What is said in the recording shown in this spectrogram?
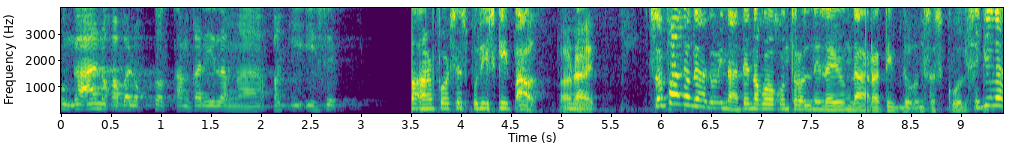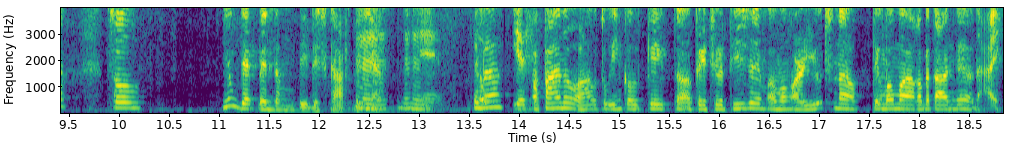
kung gaano kabaluktot ang kanilang ah, pag-iisip. Armed Forces Police keep out. Alright. So, paano gagawin natin? Nakokontrol nila yung narrative doon sa school. Sige nga. So, yung DepEd ang didiscarte niyan. Yes. Diba? So, yes. Pa- Paano, how to inculcate uh, patriotism among our youths now? Tingnan mo mga kabataan ngayon, ay,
